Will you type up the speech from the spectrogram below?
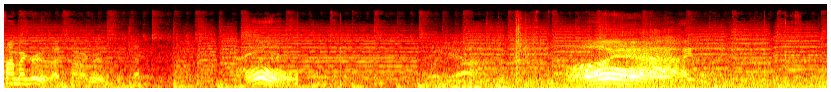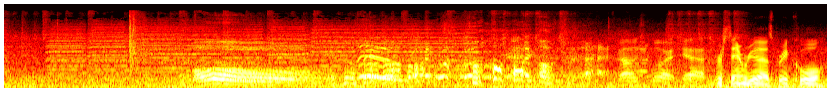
I had find my groove. I had to find my groove. Oh. Oh. yeah. Oh. oh. oh. Valley Sport, yeah. For Sam to do that's pretty cool.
